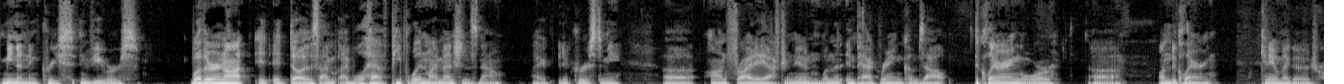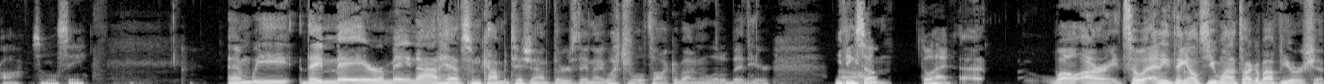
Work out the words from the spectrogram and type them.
mean an increase in viewers. Whether or not it, it does, I'm, i will have people in my mentions now. I, it occurs to me uh, on Friday afternoon when the Impact rating comes out, declaring or uh, undeclaring Kenny Omega a draw. So we'll see. And we they may or may not have some competition on Thursday night, which we'll talk about in a little bit here. You think so? Um, Go ahead. Well, all right. So anything else you want to talk about viewership?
